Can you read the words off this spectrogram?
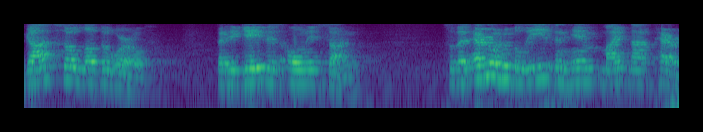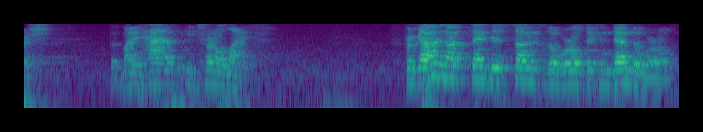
God so loved the world that he gave his only Son, so that everyone who believes in him might not perish, but might have eternal life. For God did not send his Son into the world to condemn the world,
